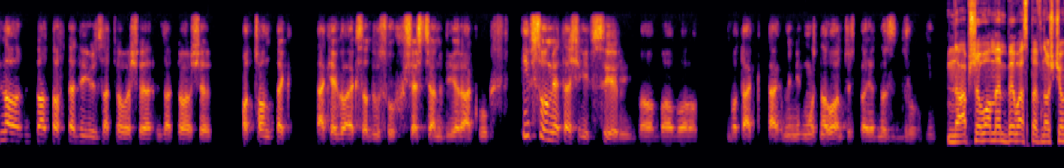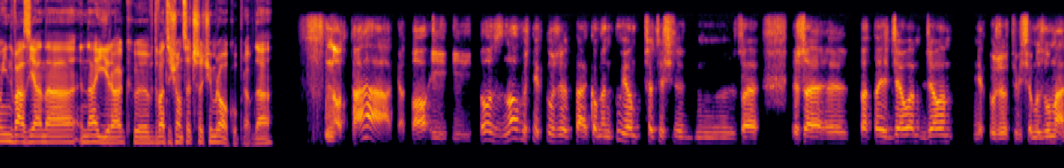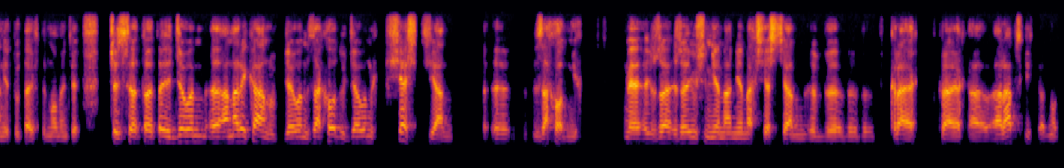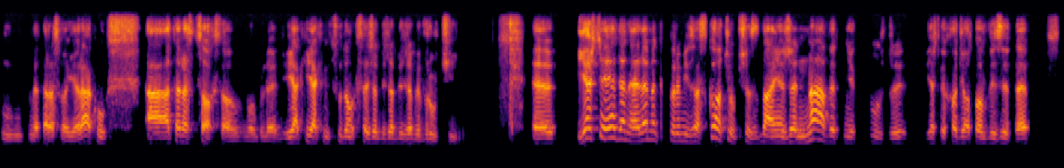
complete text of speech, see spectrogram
No to, to wtedy już zaczęło się, zaczęło się początek takiego eksodusu chrześcijan w Iraku i w sumie też i w Syrii, bo, bo, bo bo tak, tak można łączyć to jedno z drugim. No a przełomem była z pewnością inwazja na, na Irak w 2003 roku, prawda? No tak, a to i, i to znowu niektórzy tak komentują przecież, mm, że, że y, to, to jest dziełem, dziełem, niektórzy oczywiście muzułmanie tutaj w tym momencie, przecież to, to jest dziełem e, Amerykanów, dziełem Zachodu, dziełem chrześcijan e, zachodnich, e, że, że już nie ma, nie ma chrześcijan w, w, w krajach krajach arabskich, no, teraz o Iraku, a, teraz co chcą w ogóle? Jak, jakim cudem chce, żeby, żeby, żeby wrócili? E, jeszcze jeden element, który mi zaskoczył, przyznaję, że nawet niektórzy, jeśli chodzi o tą wizytę,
